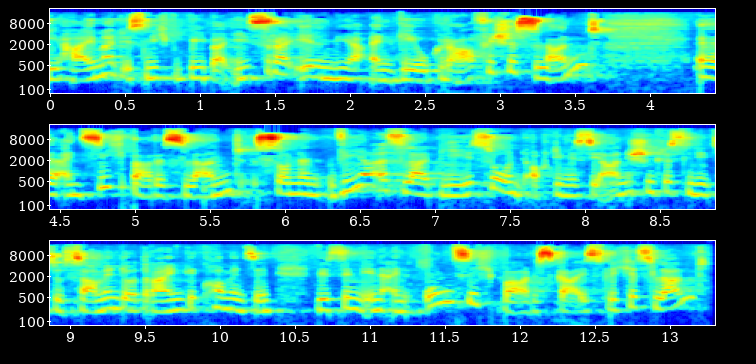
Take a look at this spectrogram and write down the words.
Die Heimat ist nicht wie bei Israel mehr ein geografisches Land, ein sichtbares Land, sondern wir als Leib Jesu und auch die messianischen Christen, die zusammen dort reingekommen sind, wir sind in ein unsichtbares geistliches Land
